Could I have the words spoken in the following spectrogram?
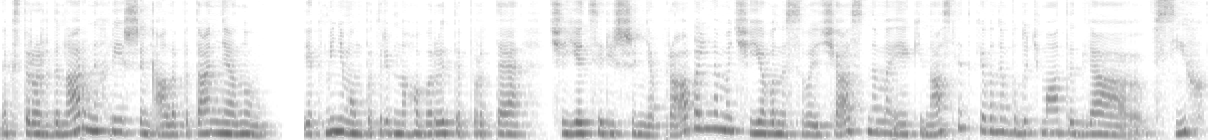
екстраординарних рішень, але питання, ну, як мінімум, потрібно говорити про те, чи є ці рішення правильними, чи є вони своєчасними, і які наслідки вони будуть мати для всіх,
